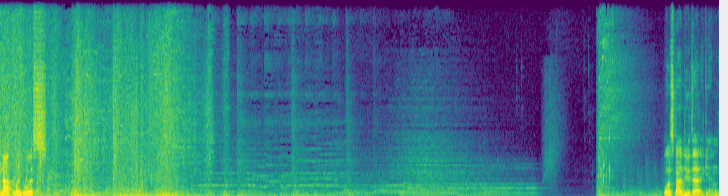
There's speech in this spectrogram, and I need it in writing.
not Legolas. Well, let's not do that again.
